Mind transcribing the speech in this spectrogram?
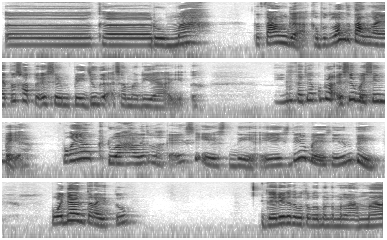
uh, ke rumah tetangga. Kebetulan tetangganya tuh satu SMP juga sama dia gitu. Ini tadi aku bilang SD SMP ya pokoknya kedua hal itu lah kayak sih SD ya. SD apa SMP pokoknya antara itu jadi ketemu teman-teman lama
